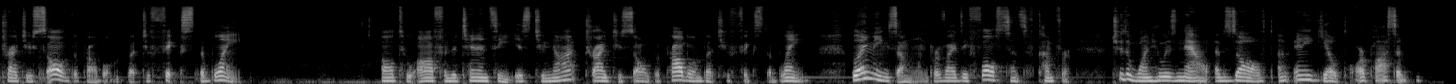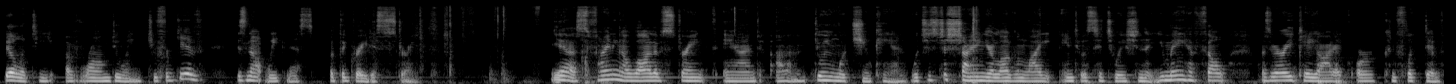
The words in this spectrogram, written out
try to solve the problem, but to fix the blame. All too often, the tendency is to not try to solve the problem, but to fix the blame. Blaming someone provides a false sense of comfort to the one who is now absolved of any guilt or possibility of wrongdoing. To forgive is not weakness, but the greatest strength. Yes, finding a lot of strength and um, doing what you can, which is just shining your love and light into a situation that you may have felt was very chaotic or conflictive.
